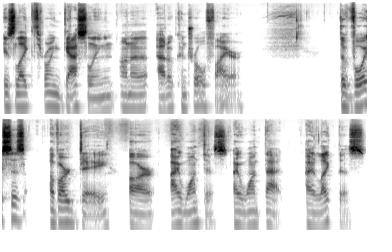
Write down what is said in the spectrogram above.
is like throwing gasoline on a out of control fire. The voices of our day are I want this, I want that, I like this,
